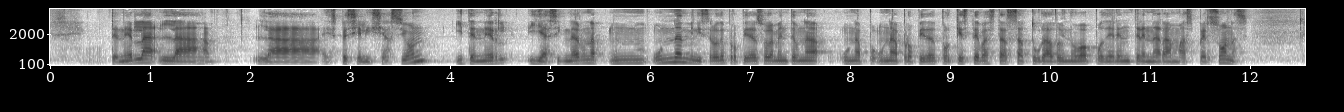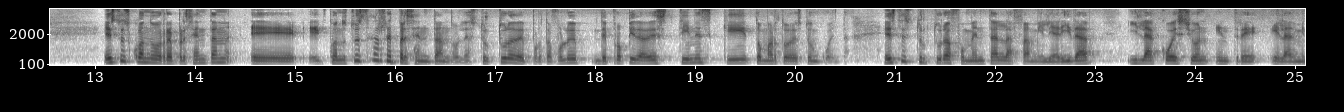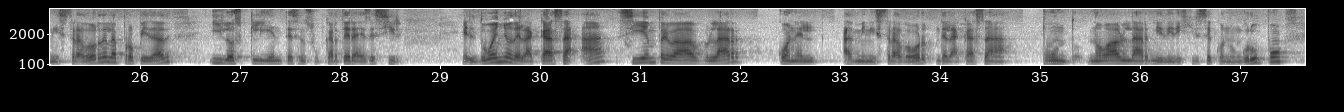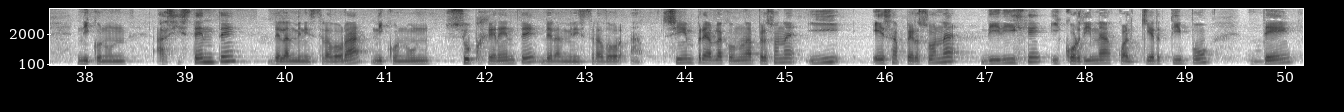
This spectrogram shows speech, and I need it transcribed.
tener la, la, especialización y tener y asignar un, administrador de propiedad solamente una, una, una propiedad porque este va a estar saturado y no va a poder entrenar a más personas. Esto es cuando representan, eh, eh, cuando tú estás representando la estructura de portafolio de, propiedades, tienes que tomar todo esto en cuenta. Esta estructura fomenta la familiaridad y la cohesión entre el administrador de la propiedad y los clientes en su cartera. Es decir, el dueño de la casa A siempre va a hablar con el administrador de la casa A, punto. No va a hablar ni dirigirse con un grupo, ni con un asistente, del administrador A ni con un subgerente del administrador A. Siempre habla con una persona y esa persona dirige y coordina cualquier tipo de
